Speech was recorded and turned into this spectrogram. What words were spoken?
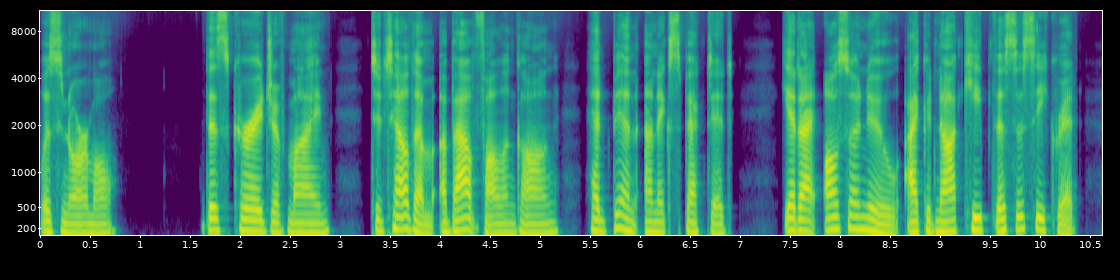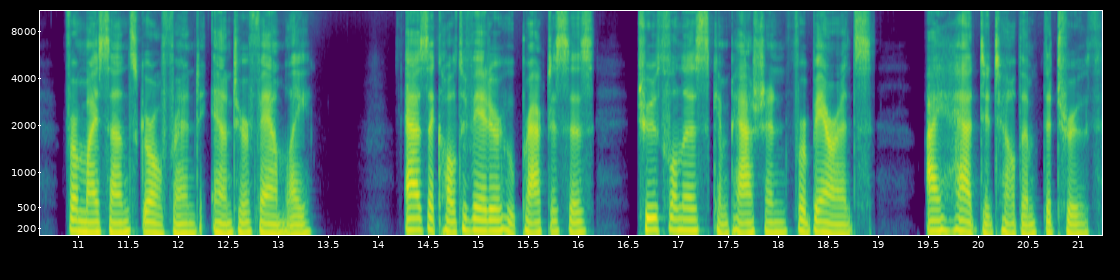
was normal. This courage of mine to tell them about Falun Gong had been unexpected Yet I also knew I could not keep this a secret from my son's girlfriend and her family. As a cultivator who practices truthfulness, compassion, forbearance, I had to tell them the truth.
